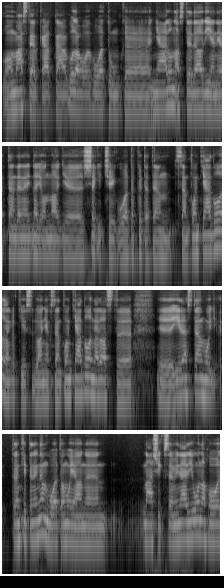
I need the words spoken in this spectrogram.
a Mastercard-tával, ahol voltunk uh, nyáron, az például ilyen értelemben egy nagyon nagy uh, segítség volt a kötetem szempontjából, meg a készülő anyag szempontjából, mert azt uh, éreztem, hogy tulajdonképpen nem voltam olyan másik szeminárión, ahol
